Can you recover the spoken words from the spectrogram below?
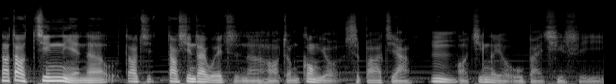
那到今年呢？到到现在为止呢？哈，总共有十八家，嗯，哦，金额有五百七十亿。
